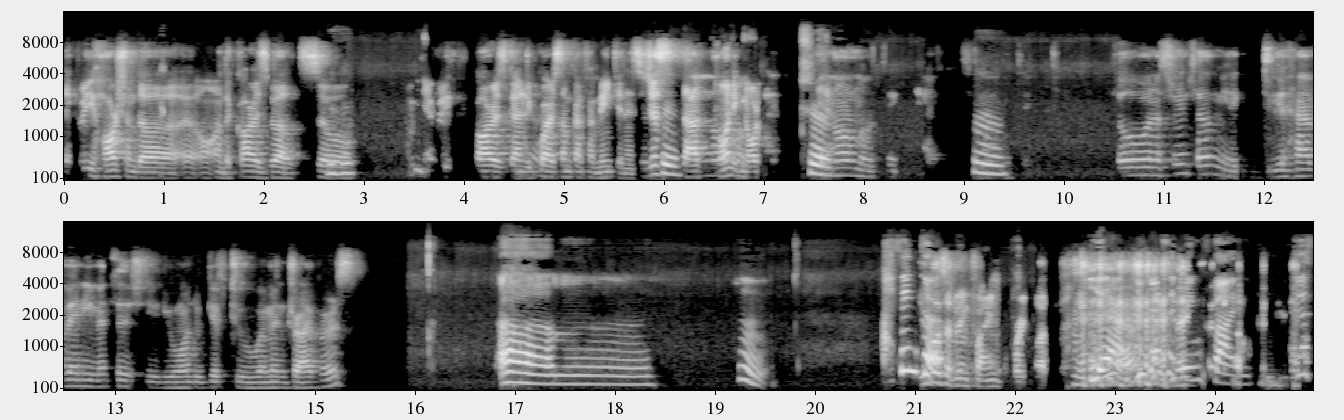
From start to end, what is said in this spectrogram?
like really harsh on the uh, on the car as well. So Mhm. I mean, every car is going to require some kind of a maintenance. It's just True. that don't ignore that. It's True. a normal thing. Yeah, Hmm. So Nasreen, tell me, like, do you have any message you you want to give to women drivers? Um. Hmm. I think. You guys are doing fine. Don't worry about it. yeah, you Yeah. guys are doing fine. Just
